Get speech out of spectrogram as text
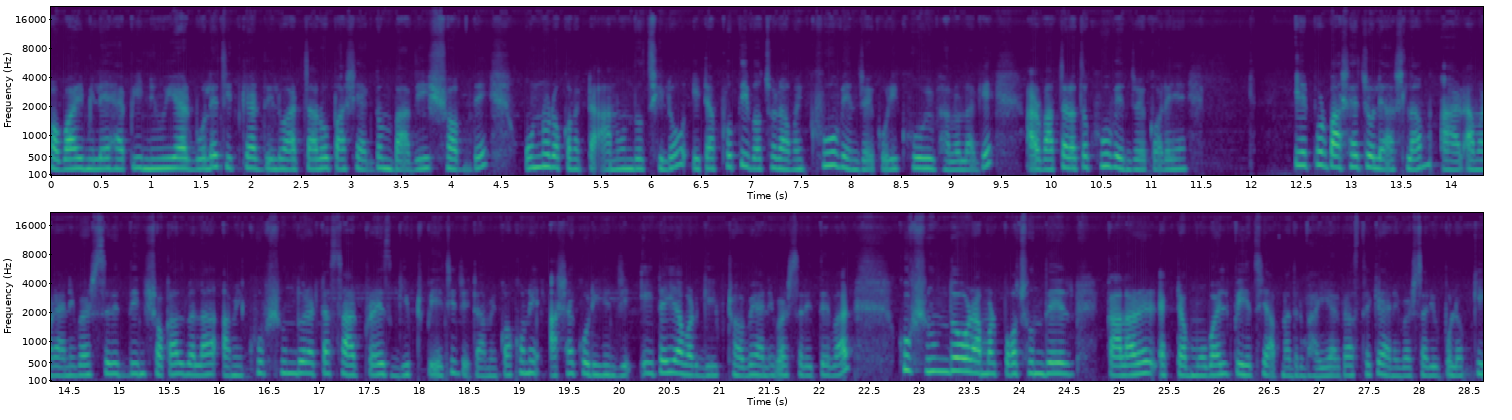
সবাই মিলে হ্যাপি নিউ ইয়ার বলে চিৎকার দিল আর চারোপাশে একদম বাজির শব্দে অন্যরকম একটা আনন্দ ছিল। এটা প্রতি বছর আমি খুব এনজয় করি, খুবই ভালো লাগে। আর বাচ্চারা তো খুব এনজয় করে। এরপর বাসায় চলে আসলাম আর আমার অ্যানিভার্সারির দিন সকালবেলা আমি খুব সুন্দর একটা সারপ্রাইজ গিফট পেয়েছি যেটা আমি কখনোই আশা করিনি যে এটাই আমার গিফট হবে অ্যানিভার্সারিতে এবার। খুব সুন্দর আমার পছন্দের কালারের একটা মোবাইল পেয়েছি আপনাদের ভাইয়ার কাছ থেকে অ্যানিভার্সারি উপলক্ষে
